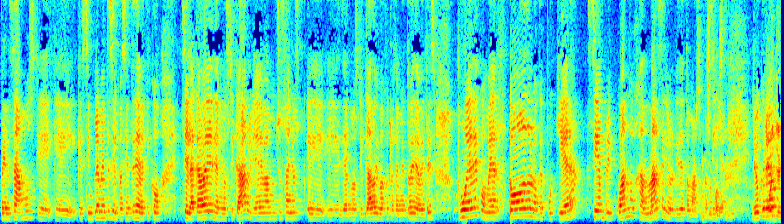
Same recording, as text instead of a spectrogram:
pensamos que, que, que, simplemente si el paciente diabético se le acaba de diagnosticar o ya lleva muchos años eh, eh, diagnosticado y bajo tratamiento de diabetes, puede comer todo lo que quiera siempre y cuando jamás se le olvide tomar su pastilla. Yo creo que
